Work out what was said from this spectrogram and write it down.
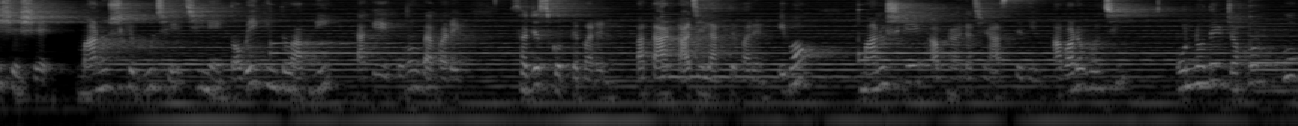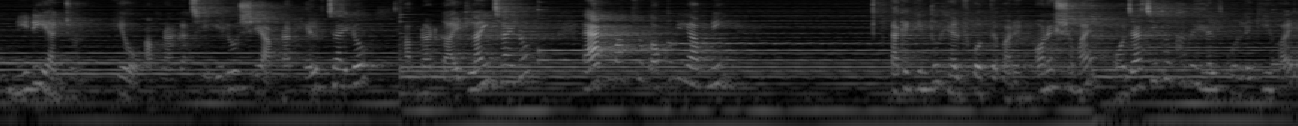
বিশেষে মানুষকে বুঝে চিনে, তবেই কিন্তু আপনি তাকে কোনো ব্যাপারে সাজেস্ট করতে পারেন বা তার কাজে লাগতে পারেন এবং মানুষকে আপনার কাছে আসতে দিন। আবারও বলছি অন্যদের যখন খুব নিডি একজন, কেউ আপনার কাছে এলো, সে আপনার হেল্প চাইলো, আপনার গাইডলাইন চাইলো, একমাত্র তখনই আপনি তাকে কিন্তু হেল্প করতে পারেন। অনেক সময় অযাচিতভাবে হেল্প করলে কি হয়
